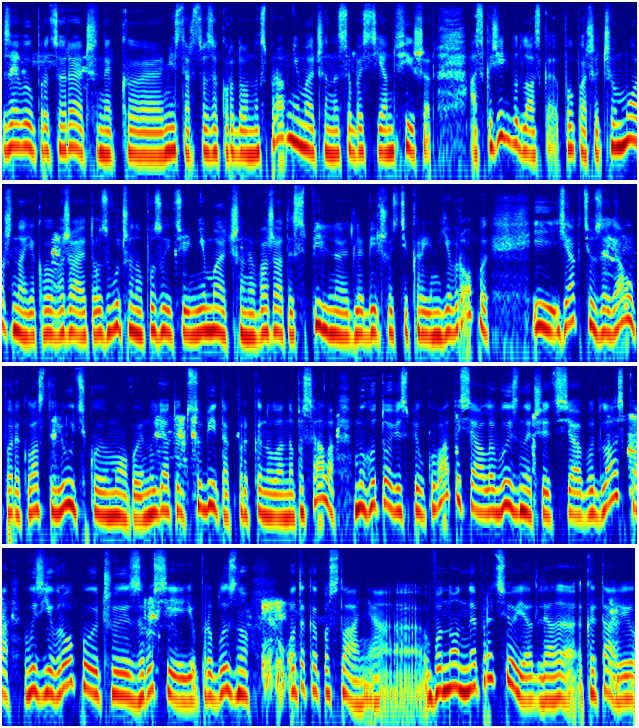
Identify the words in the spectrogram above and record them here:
Заявив про це речник е, міністерства закордонних справ Німеччини Себастьян Фішер. А скажіть, будь ласка, по перше, чи можна, як ви вважаєте, озвучену позицію? Позицію Німеччини вважати спільною для більшості країн Європи, і як цю заяву перекласти людською мовою? Ну я тут собі так прикинула, написала. Ми готові спілкуватися, але визначиться, будь ласка, ви з Європою чи з Росією? Приблизно отаке послання. Воно не працює для Китаю.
